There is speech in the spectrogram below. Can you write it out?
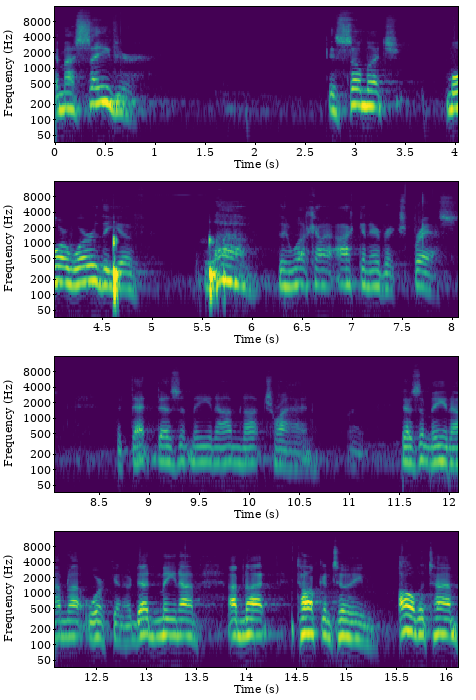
And my Savior is so much more worthy of love than what I, can ever express. But that doesn't mean I'm not trying. Right. Doesn't mean I'm not working, or doesn't mean I'm, I'm not talking to Him all the time.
